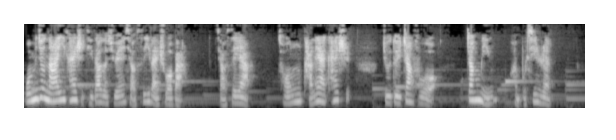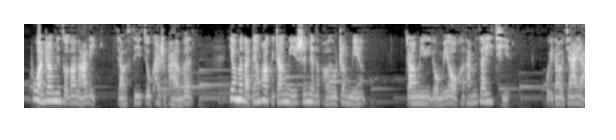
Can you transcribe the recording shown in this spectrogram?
我们就拿一开始提到的学员小 C 来说吧，小 C 呀，从谈恋爱开始，就对丈夫。张明很不信任，不管张明走到哪里，小 C 就开始盘问，要么打电话给张明身边的朋友证明，张明有没有和他们在一起。回到家呀，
